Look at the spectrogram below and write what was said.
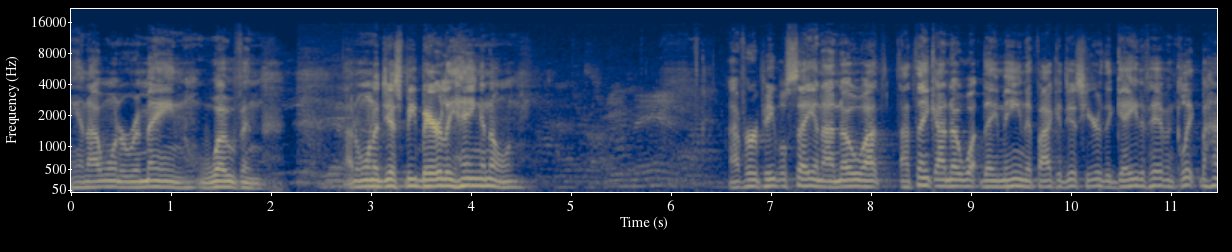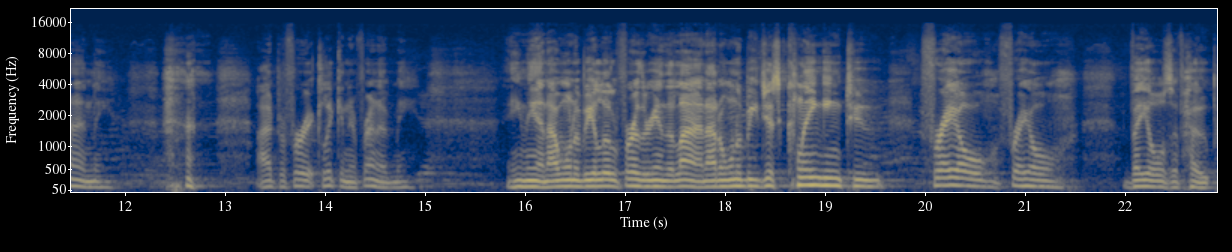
and I want to remain woven. I don't want to just be barely hanging on. I've heard people say, and I know, I, I think I know what they mean. If I could just hear the gate of heaven click behind me, I'd prefer it clicking in front of me. Amen. I want to be a little further in the line. I don't want to be just clinging to frail, frail veils of hope,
